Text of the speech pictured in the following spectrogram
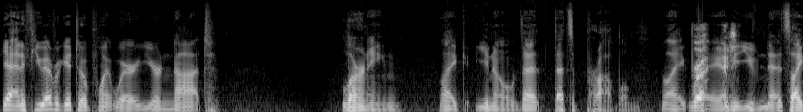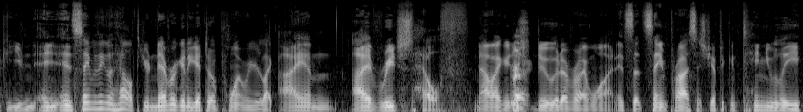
yeah. And if you ever get to a point where you're not learning, like you know that that's a problem. Like Right. I mean, you've ne- it's like you and, and same thing with health. You're never going to get to a point where you're like, I am. I've reached health. Now I can just Right. do whatever I want. It's that same process. You have to continually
